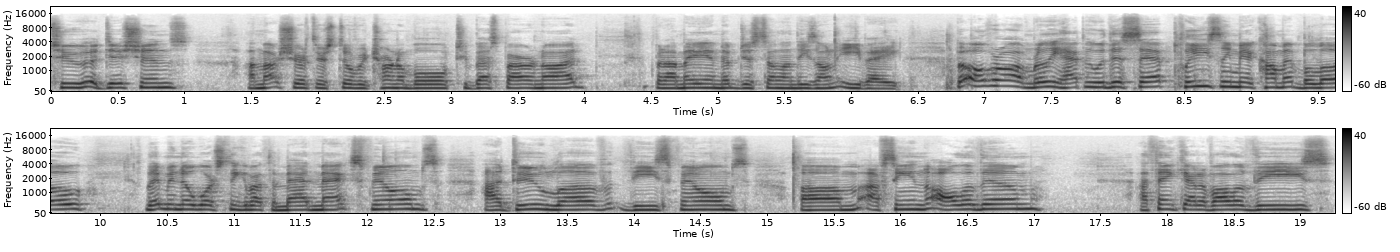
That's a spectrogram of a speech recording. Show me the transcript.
two editions. I'm not sure if they're still returnable to Best Buy or not. But I may end up just selling these on eBay. But overall, I'm really happy with this set. Please leave me a comment below. Let me know what you think about the Mad Max films. I do love these films. Um, I've seen all of them. I think out of all of these,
